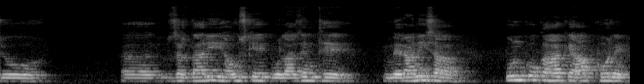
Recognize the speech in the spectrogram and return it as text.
जो जरदारी हाउस के एक मुलाजिम थे, मेरानी साहब। उनको कहा कि आप खोलें।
